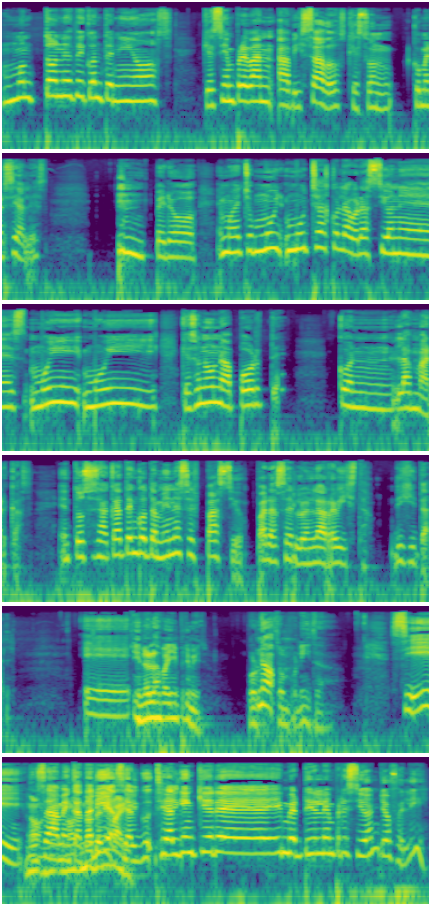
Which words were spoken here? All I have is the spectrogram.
montones de contenidos que siempre van avisados, que son comerciales, pero hemos hecho muy, muchas colaboraciones muy, muy, que son un aporte con las marcas. Entonces acá tengo también ese espacio para hacerlo en la revista digital. Eh, Y no las vaya a imprimir, porque No. son bonitas. sí, No, o sea, no, me encantaría. si, algu- si alguien quiere invertir en la impresión, yo feliz.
